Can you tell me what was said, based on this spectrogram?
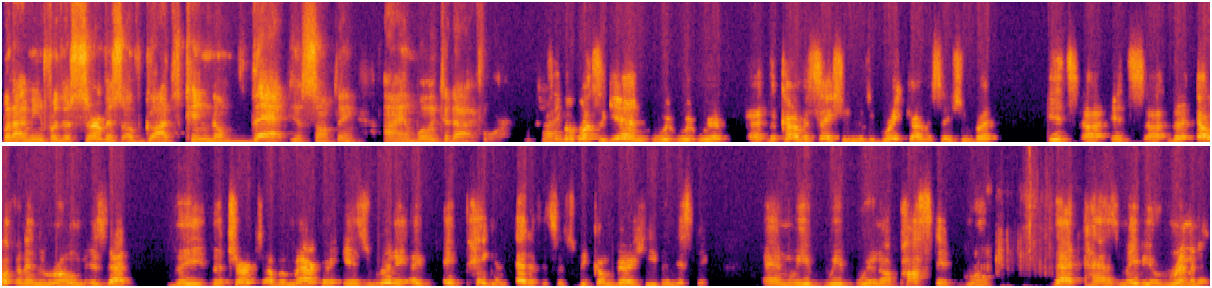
but I mean for the service of God's kingdom. That is something I am willing to die for. Right. See, but once again, we're, we're, we're uh, the conversation is a great conversation, but it's uh, it's uh, the elephant in the room is that the the Church of America is really a, a pagan edifice. It's become very heathenistic, and we we we're an apostate group that has maybe a remnant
